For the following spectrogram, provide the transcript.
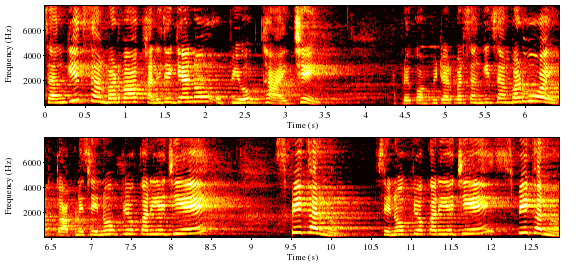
સંગીત સાંભળવા ખાલી જગ્યાનો ઉપયોગ થાય છે. આપણે કોમ્પ્યુટર પર સંગીત સાંભળવું હોય તો આપણે શેનો ઉપયોગ કરીએ છીએ? સ્પીકરનો. શેનો ઉપયોગ કરીએ છીએ? સ્પીકરનો.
